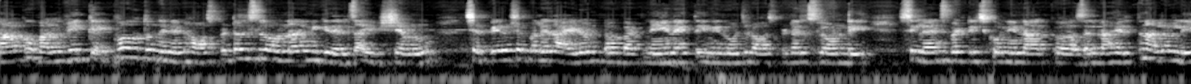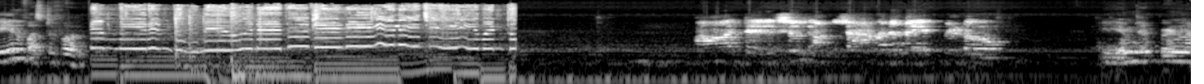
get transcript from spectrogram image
నాకు వన్ వీక్ ఎక్కువ అవుతుంది. నేను హాస్పిటల్స్లో ఉన్నాను. నీకు తెలుసా ఈ విషయము? చెప్పారో చెప్పలేదు ఐ డోంట్ నో బట్ నేనైతే ఇన్ని రోజులు హాస్పిటల్స్లో ఉండి సిలైన్స్ పెట్టించుకొని నాకు అసలు నా హెల్త్ నాలో లేదు ఫస్ట్ ఆఫ్ ఆల్ ఏం చెప్పిండు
